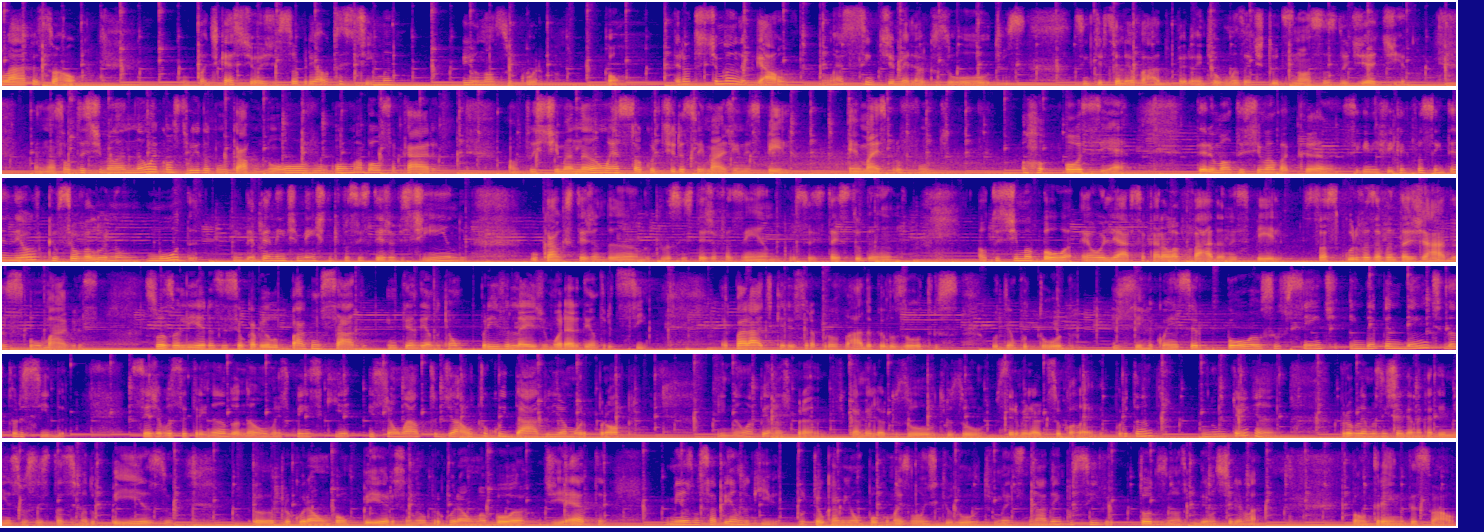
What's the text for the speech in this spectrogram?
Olá, pessoal. O podcast de hoje é sobre autoestima e o nosso corpo. Bom, ter autoestima é legal, não é se sentir melhor que os outros, sentir-se elevado perante algumas atitudes nossas do dia a dia. A nossa autoestima ela não é construída com um carro novo ou uma bolsa cara. A autoestima não é só curtir a sua imagem no espelho, é mais profundo. Ou, ou se é, ter uma autoestima bacana significa que você entendeu que o seu valor não muda, independentemente do que você esteja vestindo, o carro que esteja andando, o que você esteja fazendo, o que você está estudando. Autoestima boa é olhar sua cara lavada no espelho, suas curvas avantajadas ou magras, suas olheiras e seu cabelo bagunçado, entendendo que é um privilégio morar dentro de si. É parar de querer ser aprovada pelos outros o tempo todo e se reconhecer boa o suficiente, independente da torcida. Seja você treinando ou não, mas pense que isso é um ato de autocuidado e amor próprio, e não apenas para ficar melhor que os outros ou ser melhor que seu colega. Portanto, não tenha problemas em chegar na academia se você está acima do peso, procurar um bom personal, procurar uma boa dieta mesmo sabendo que o teu caminho é um pouco mais longe que o do outro, mas nada é impossível. Todos nós podemos chegar lá. Bom treino, pessoal.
